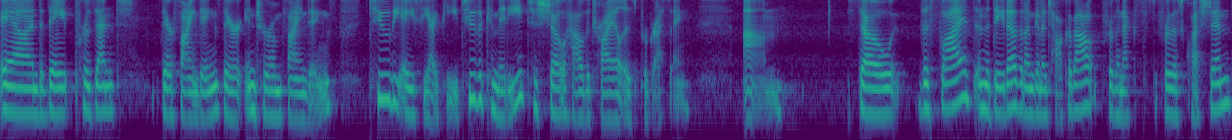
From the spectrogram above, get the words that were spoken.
and they present their findings, their interim findings, to the ACIP, to the committee, to show how the trial is progressing. Um, so the slides and the data that I'm going to talk about for the next for this question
